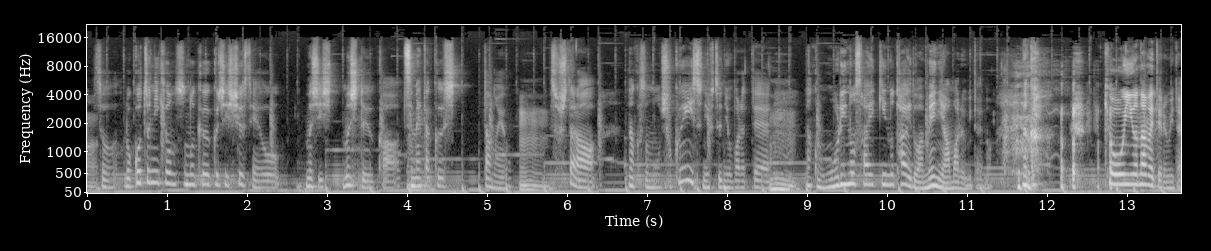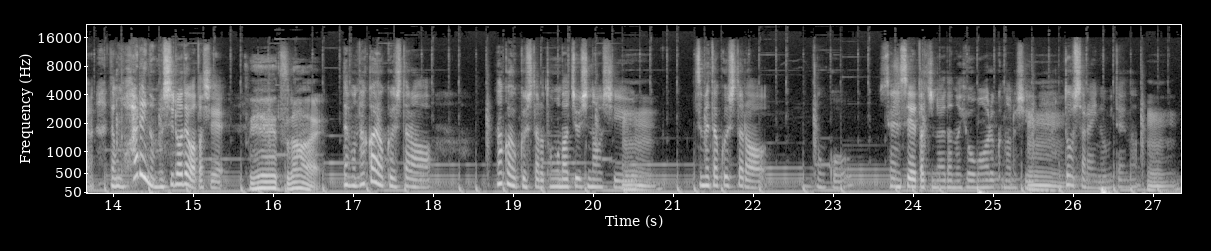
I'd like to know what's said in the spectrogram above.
いはい。そう、露骨にその教育実習生を無視し、無視というか、冷たくしたのよ。うん。そしたら、なんかその職員室に普通に呼ばれて、うん。なんか森の最近の態度は目に余るみたいな。なんか、教員を舐めてるみたいな。でも針のむしろで私。えー、辛い。でも仲良くしたら、仲良くしたら友達失うし、うん。冷たくしたら、なんか、先生たちの間の評判悪くなるし、うん。どうしたらいいの？みたいな。うん。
